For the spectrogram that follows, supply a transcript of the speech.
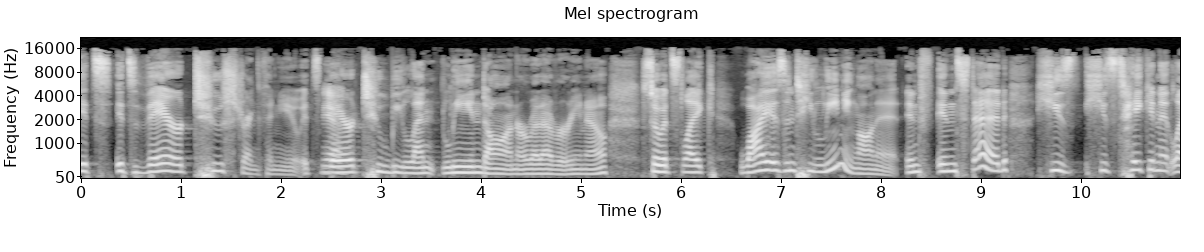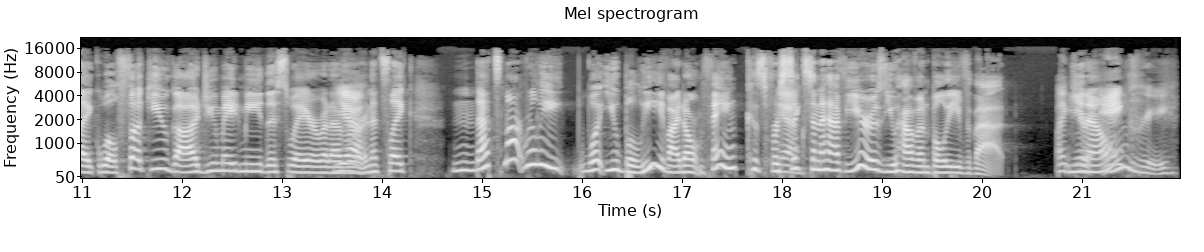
it's it's there to strengthen you. It's Yeah. there to be lent, leaned on or whatever, you know. So it's like, why isn't he leaning on it? In, instead, he's he's taken it like, well, fuck you, God, you made me this way or whatever. Yeah. And it's like, mm, that's not really what you believe. I don't think because for Yeah. six and a half years you haven't believed that. Like You you're know? angry.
